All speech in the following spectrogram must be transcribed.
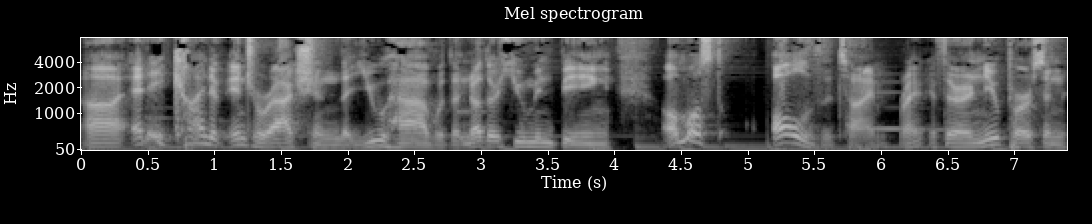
Uh, any kind of interaction that you have with another human being almost all of the time, right? If they're a new person,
